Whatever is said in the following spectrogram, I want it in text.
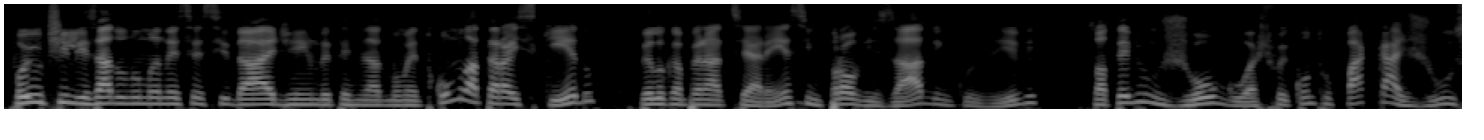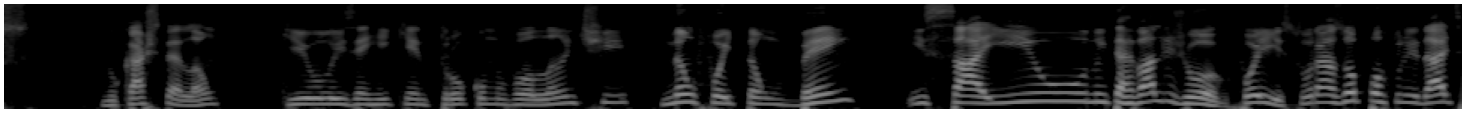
foi utilizado numa necessidade em um determinado momento como lateral esquerdo pelo Campeonato Cearense, improvisado inclusive. Só teve um jogo, acho que foi contra o Pacajus, no Castelão, que o Luiz Henrique entrou como volante, não foi tão bem e saiu no intervalo de jogo. Foi isso. Foram as oportunidades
